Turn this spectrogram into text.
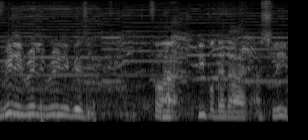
Really, really, really busy. For uh, people that are asleep.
